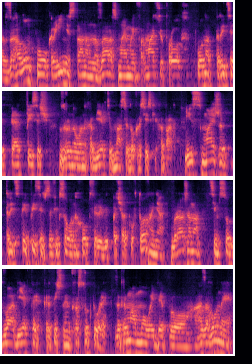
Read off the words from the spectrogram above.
Загалом по Україні станом на зараз маємо інформацію про понад 35 тисяч зруйнованих об'єктів внаслідок російських атак. Із майже 30 тисяч зафіксованих обстрілів від початку вторгнення вражено 702 об'єкти критичної інфраструктури. Зокрема, мова йде про газогони,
